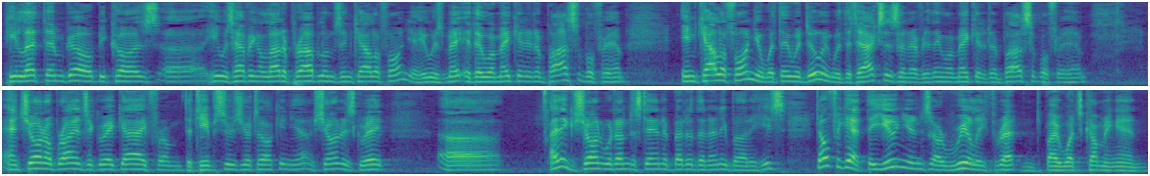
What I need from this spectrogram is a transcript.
He let them go because uh, he was having a lot of problems in California. He was they were making it impossible for him in California, what they were doing with the taxes and everything were making it impossible for him. And Sean O'Brien's a great guy from the Teamsters you're talking. Yeah, Sean is great. Uh, I think Sean would understand it better than anybody. He's don't forget the unions are really threatened by what's coming in,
